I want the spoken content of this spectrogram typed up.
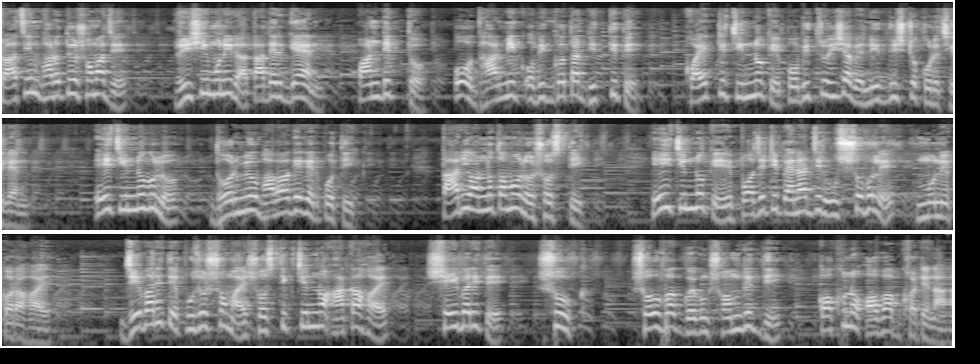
প্রাচীন ভারতীয় সমাজে ঋষিমুনিরা তাদের জ্ঞান, পাণ্ডিত্য ও ধার্মিক অভিজ্ঞতার ভিত্তিতে কয়েকটি চিহ্নকে পবিত্র হিসাবে নির্দিষ্ট করেছিলেন। এই চিহ্নগুলো ধর্মীয় ভাবাবেগের প্রতীক। তারই অন্যতম হল স্বস্তিক এই চিহ্নকে পজিটিভ এনার্জির উৎস বলে মনে করা হয়। যে বাড়িতে পুজোর সময় স্বস্তিক চিহ্ন আঁকা হয়, সেই বাড়িতে সুখ, সৌভাগ্য এবং সমৃদ্ধি কখনো অভাব ঘটে না।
